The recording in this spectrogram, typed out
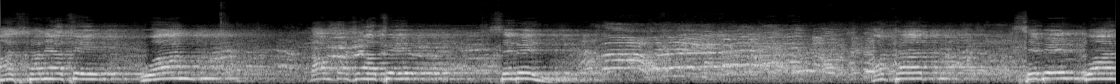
মাঝখানে আছে ওয়ান বাম পাশে আছে সেভেন অর্থাৎ সেভেন ওয়ান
